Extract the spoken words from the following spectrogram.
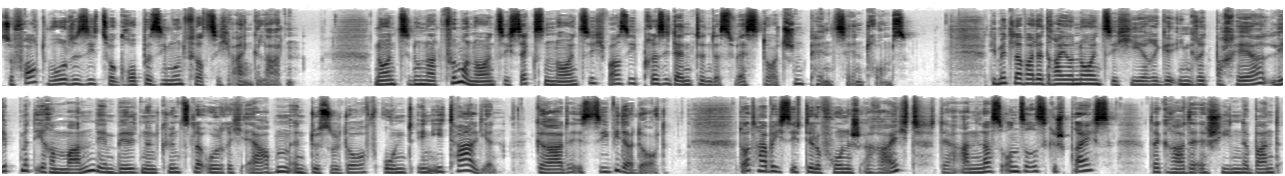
Sofort wurde sie zur Gruppe 47 eingeladen. 1995-96 war sie Präsidentin des Westdeutschen Pennzentrums. Die mittlerweile 93-jährige Ingrid Bacher lebt mit ihrem Mann, dem bildenden Künstler Ulrich Erben, in Düsseldorf und in Italien. Gerade ist sie wieder dort. Dort habe ich sie telefonisch erreicht. Der Anlass unseres Gesprächs, der gerade erschienene Band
